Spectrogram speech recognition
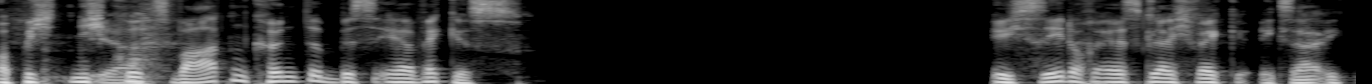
Ob ich nicht Ja. kurz warten könnte, bis er weg ist. Ich sehe doch, er ist gleich weg. Ich sage, ich,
